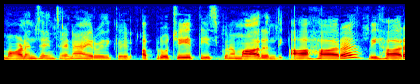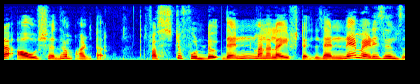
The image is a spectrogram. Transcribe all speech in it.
మోడర్న్ సైన్స్ అయినా ఆయుర్వేదిక అప్రోచ్ ఏది తీసుకున్నా మారింది. ఆహార విహార ఔషధం అంటారు. ఫస్ట్ ఫుడ్ దెన్ మన లైఫ్ స్టైల్ దెన్నే మెడిసిన్స్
